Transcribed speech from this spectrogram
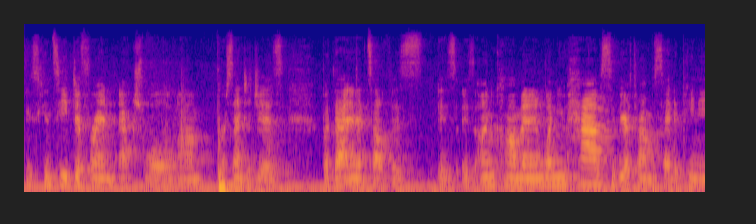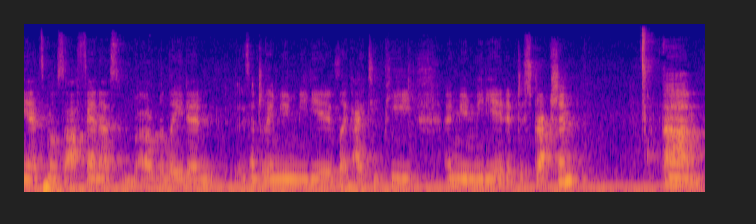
you can see different actual um, percentages, but that in itself is, is, is, uncommon. And when you have severe thrombocytopenia, it's most often a, a related, essentially immune mediated, like ITP, immune mediated destruction. Um,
